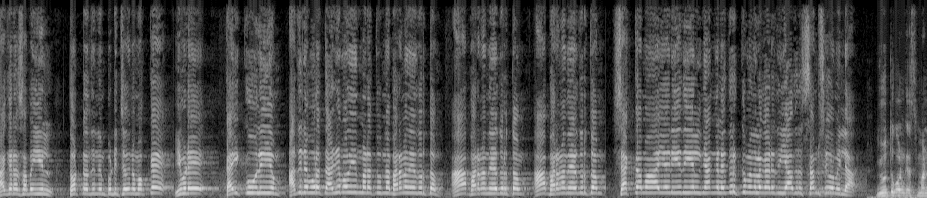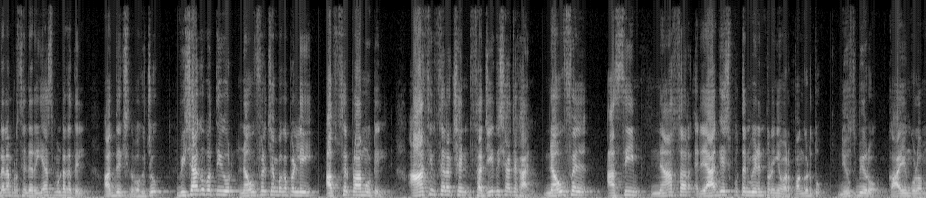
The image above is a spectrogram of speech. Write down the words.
നഗരസഭയിൽ തൊട്ടതിനും പിടിച്ചതിനുമൊക്കെ ഇവിടെ കൈക്കൂലിയും അതിന്റെ പുറത്ത് അഴിമതിയും നടത്തുന്ന ഭരണ നേതൃത്വം. ആ ഭരണ നേതൃത്വം ആ ഭരണ നേതൃത്വം ശക്തമായ രീതിയിൽ ഞങ്ങൾ എതിർക്കുമെന്നുള്ള കാര്യത്തിൽ യാതൊരു സംശയവുമില്ല. യൂത്ത് കോൺഗ്രസ് മണ്ഡലം പ്രസിഡന്റ് റിയാസ് മുണ്ടകത്തിൽ അധ്യക്ഷത വഹിച്ചു. വിശാഖപത്തിയൂർ നൌഫൽ ചെമ്പകപ്പള്ളി അഫ്സൽ പ്ലാമൂട്ടിൽ ആസിഫ് സെലക്ഷൻ സജീദ് ഷാജഹാൻ നൌഫൽ അസീം നാസർ രാകേഷ് പുത്തൻവീടൻ തുടങ്ങിയവർ പങ്കെടുത്തു. News bureau Kayamkulam.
